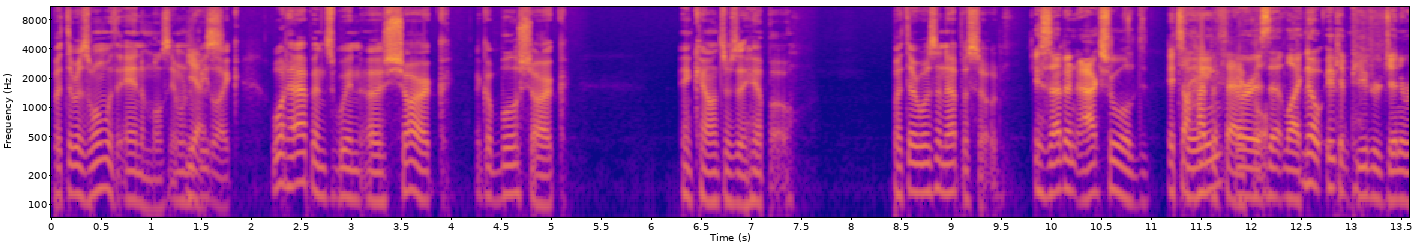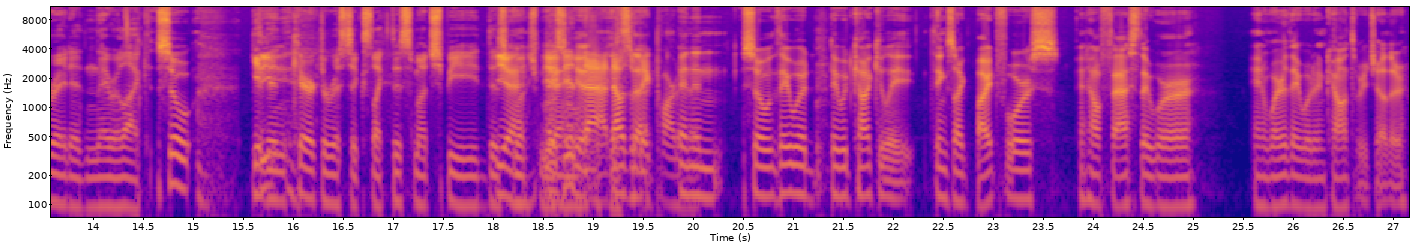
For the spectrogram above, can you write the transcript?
But there was one with animals, and it would Yes. be like, what happens when a shark, like a bull shark, encounters a hippo? But there was an episode. Is that an actual d- It's a thing, hypothetical. or is that like No, it- computer generated and they were like, So given characteristics like this much speed, this yeah, much yeah, They did yeah, that. That was a big part of and it. then so they would they would calculate things like bite force and how fast they were and where they would encounter each other.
